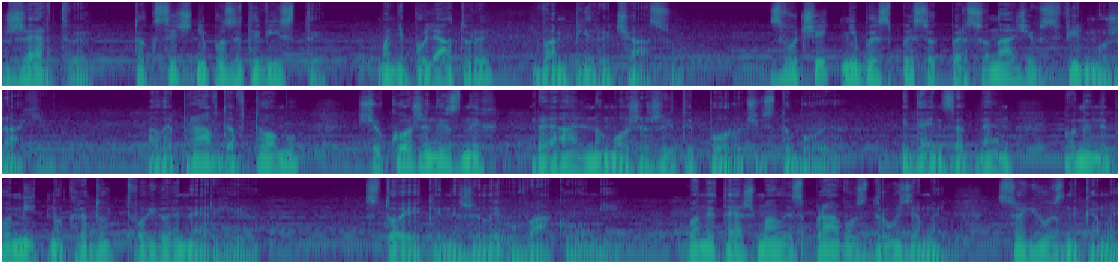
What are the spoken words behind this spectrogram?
жертви, токсичні позитивісти, маніпулятори і вампіри часу. Звучить ніби список персонажів з фільму жахів. Але правда в тому, що кожен із них реально може жити поруч із тобою. І день за днем вони непомітно крадуть твою енергію. Стоїки не жили у вакуумі. Вони теж мали справу з друзями, союзниками,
